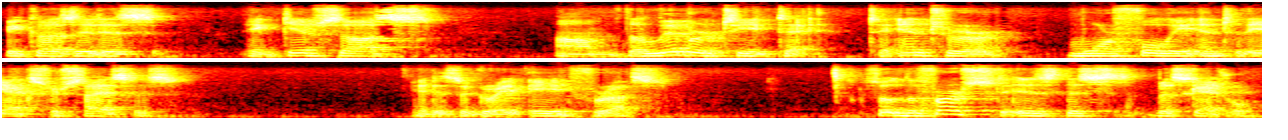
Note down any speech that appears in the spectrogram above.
because it is it gives us um, the liberty to, to enter more fully into the exercises. It is a great aid for us. So the first is this the schedule.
